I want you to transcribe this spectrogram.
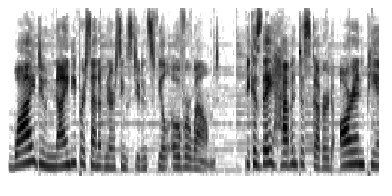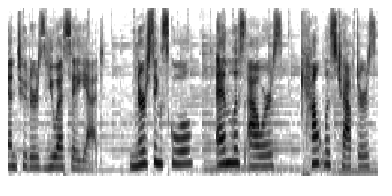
Why do 90% of nursing students feel overwhelmed? Because they haven't discovered RNPN Tutors USA yet. Nursing school, endless hours, countless chapters,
